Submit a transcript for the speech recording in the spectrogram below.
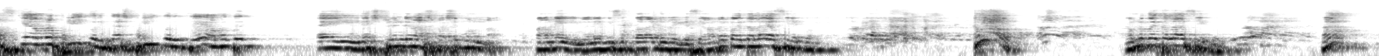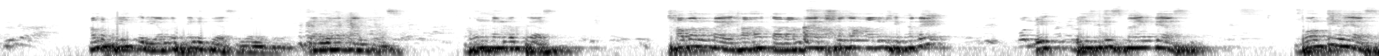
আজকে আমরা ফিল করি জাস্ট ফিল করি যে আমাদের এই রেস্টুরেন্টের আশপাশে বন্যা। পানি মানে নিচের তলায় ডুবে গেছে। আমরা কয় তলায় আছি এখন? আমরা কয় তলায় আছি এখন? হ্যাঁ? আমরা ফিল করি আমরা ফেনীতে আছি মনে করি নোয়াখালীতে আছি। বন্যার মধ্যে আছি। খাবার নাই হাহাকার। আমরা একশো জন মানুষ এখানে বিজনেস মাইন্ডে আছি। বন্দী হয়ে আছি।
